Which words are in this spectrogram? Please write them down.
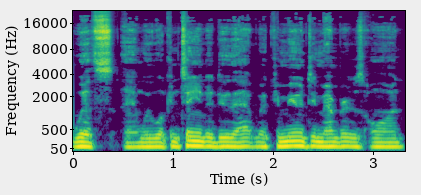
with, and we will continue to do that with community members on,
